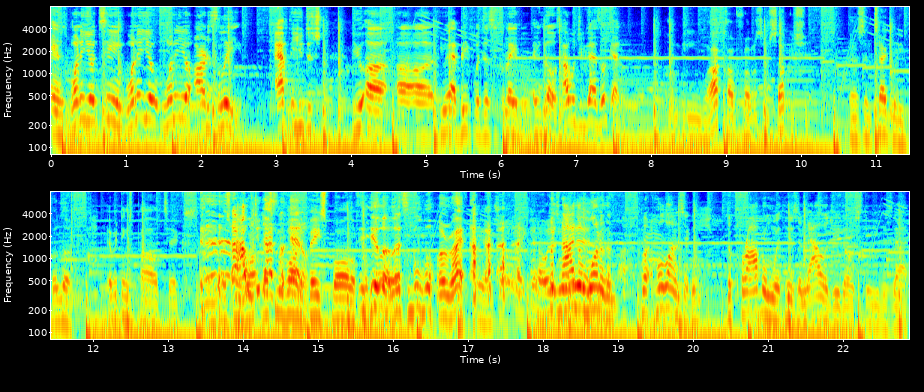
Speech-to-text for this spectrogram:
and one of your team, one of your one of your artists leave after you just you uh uh uh, you had beef with this label, and goes, how would you guys look at him? I mean, where I come from is some sucker shit. And it's integrity. But look, everything's politics. Let's How move would on, you let's guys move look on at to baseball or football. Yeah, look, let's move on, right? Yeah, so, like, you know, But neither one of them. But hold on a second. The problem with his analogy, though, Steve, is that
